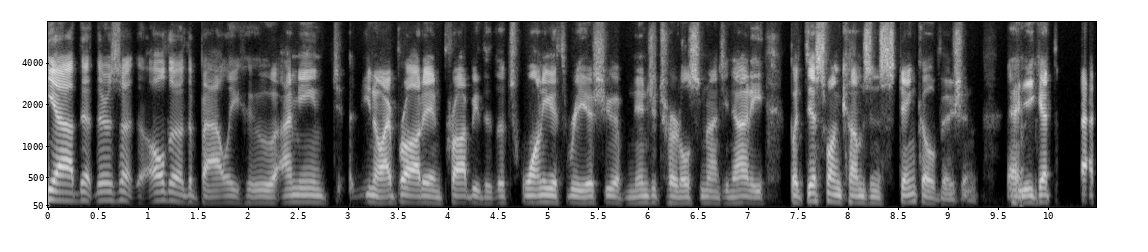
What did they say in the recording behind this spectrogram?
yeah, there's a, all the the ballyhoo. I mean, you know, I brought in probably the, the 20th reissue of Ninja Turtles from 1990, but this one comes in Stinko Vision, and you get that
